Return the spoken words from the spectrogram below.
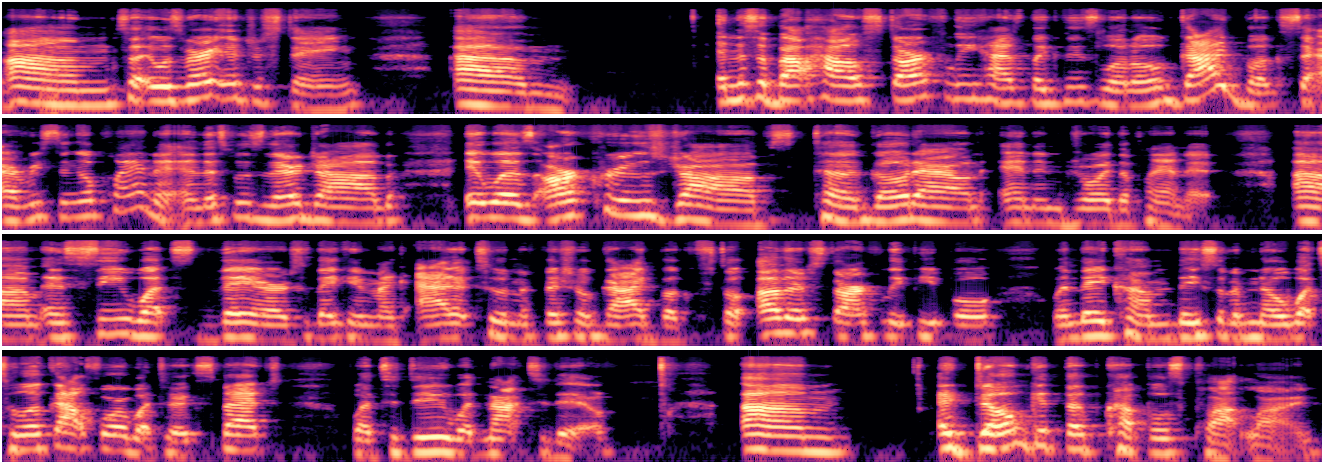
Um, so it was very interesting. Um, and it's about how Starfleet has like these little guidebooks to every single planet, and this was their job. It was our crew's jobs to go down and enjoy the planet, um, and see what's there, so they can like add it to an official guidebook. So other Starfleet people, when they come, they sort of know what to look out for, what to expect, what to do, what not to do. Um, I don't get the couple's plot line.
